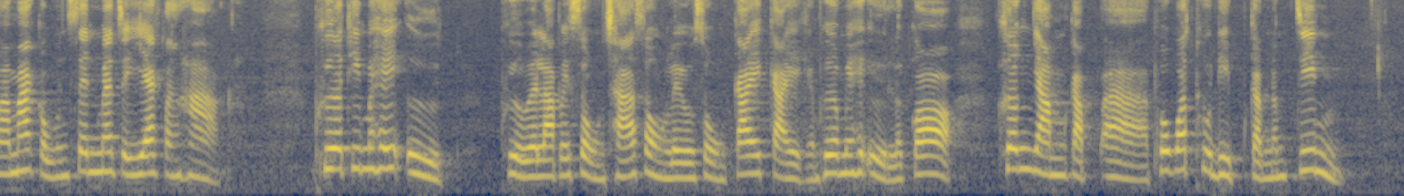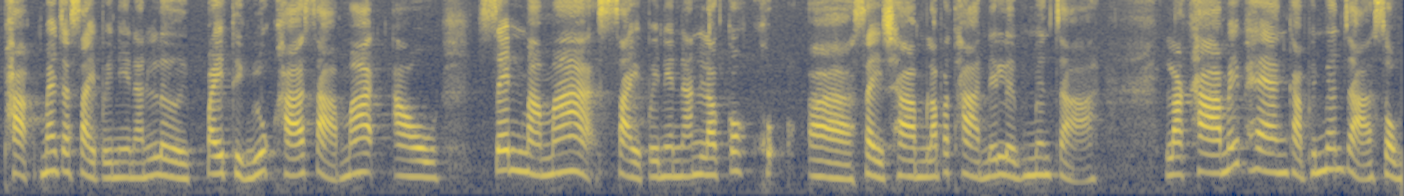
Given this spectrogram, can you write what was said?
มาม่ากับวุ้นเส้นแม่จะแยกต่างหาก เพื่อที่ไม่ให้อืดเผื่อเวลาไปส่งช้าส่งเร็วส่งใกล้ไกลอย่างเงี้ยเพื่อไม่ให้อืดแล้วก็เครื่องยำกับอ่าพวกวัตถุดิบกับน้ำจิ้ม ผักแม่จะใส่ไปในนั้นเลย ไปถึงลูกค้าสามารถเอาเส้นมาม่าใส่ไปในนั้น แล้วก็ใส่ชามรับประทานได้เลยเพื่อนๆจ๋าราคาไม่แพงค่ะเพื่อนๆจ๋าสม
